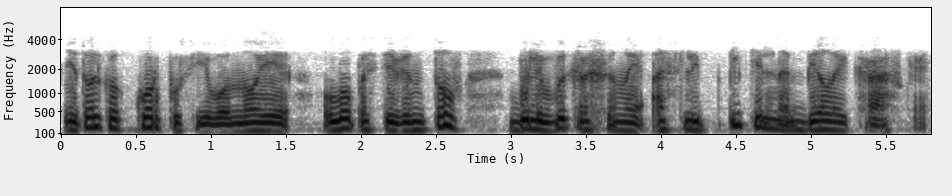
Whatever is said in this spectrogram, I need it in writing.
Не только корпус его, но и лопасти винтов были выкрашены ослепительно белой краской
